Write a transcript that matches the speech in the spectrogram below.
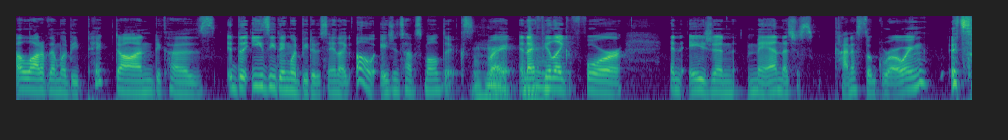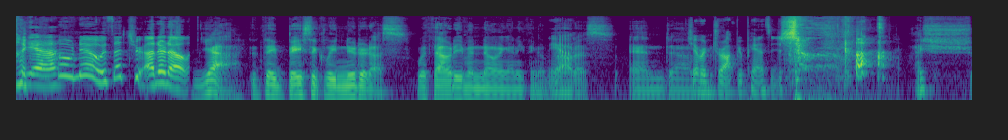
a lot of them would be picked on because the easy thing would be to say like, "Oh, Asians have small dicks," right? And I feel like for an Asian man that's just kind of still growing, it's like, Yeah. "Oh no, is that true?" I don't know. Yeah, they basically neutered us without even knowing anything about Yeah. us. And um, Did you ever drop your pants and just show? I sh-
